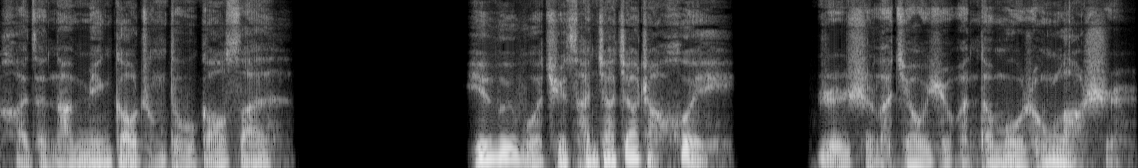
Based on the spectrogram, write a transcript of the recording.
还在南明高中读高三，因为我去参加家长会，认识了教语文的慕容老师。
